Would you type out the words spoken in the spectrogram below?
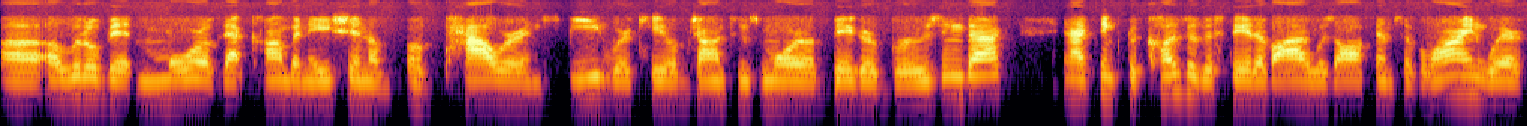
uh, a little bit more of that combination of, of power and speed, where Kaleb Johnson's more a bigger bruising back. And I think because of the state of Iowa's offensive line, where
